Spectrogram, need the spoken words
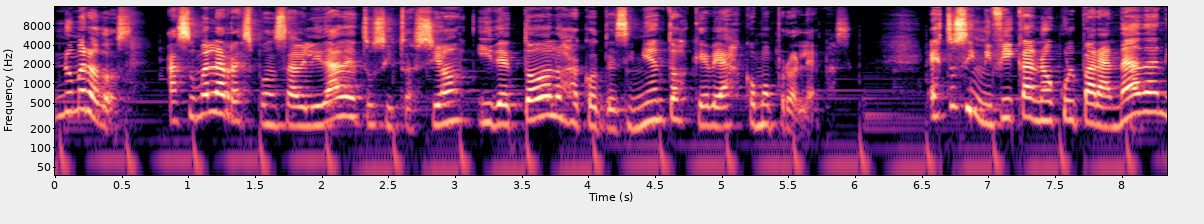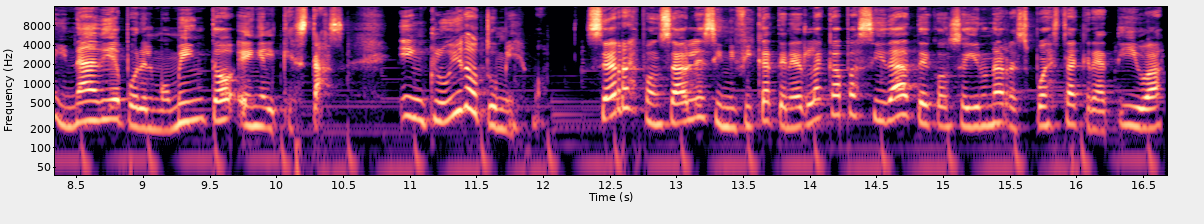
Número 2. Asume la responsabilidad de tu situación y de todos los acontecimientos que veas como problemas. Esto significa no culpar a nada ni nadie por el momento en el que estás, incluido tú mismo. Ser responsable significa tener la capacidad de conseguir una respuesta creativa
